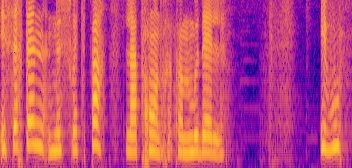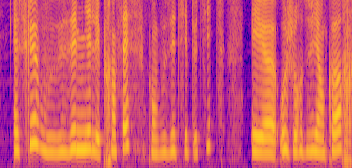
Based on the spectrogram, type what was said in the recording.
et certaines ne souhaitent pas la prendre comme modèle. Et vous, est-ce que vous aimiez les princesses quand vous étiez petite et euh, aujourd'hui encore?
